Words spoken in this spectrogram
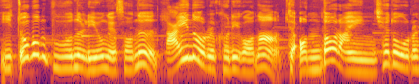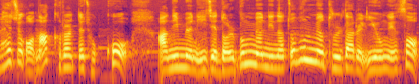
이 좁은 부분을 이용해서는 라이너를 그리거나 언더라인 섀도우를 해주거나 그럴 때 좋고 아니면 이제 넓은 면이나 좁은 면 둘 다를 이용해서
